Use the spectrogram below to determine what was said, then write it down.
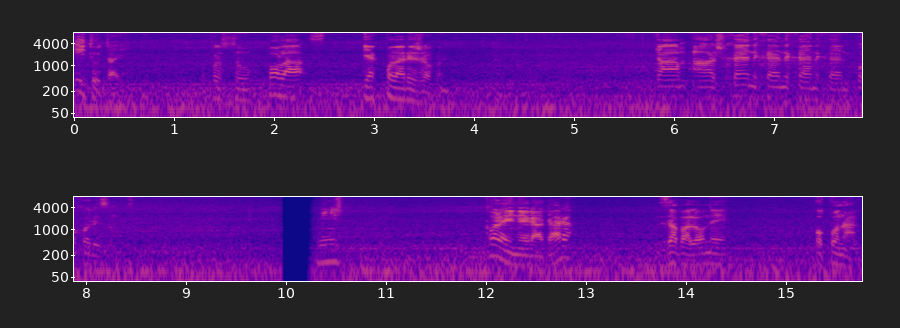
i tutaj. prostu pola jak pola ryżowe. Tam aż hen, hen, hen, hen po horyzont. Kolejny radar zawalony oponami.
